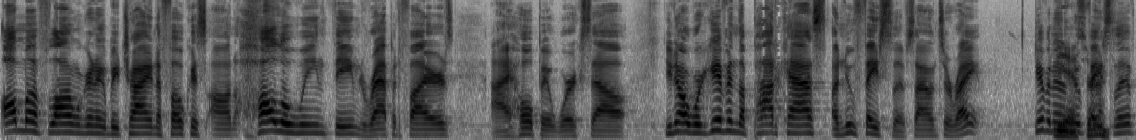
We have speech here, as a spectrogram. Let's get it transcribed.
all month long, we're gonna be trying to focus on Halloween themed rapid fires. I hope it works out. You know, we're giving the podcast a new facelift, Silencer, right? Giving it a new sir. facelift.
